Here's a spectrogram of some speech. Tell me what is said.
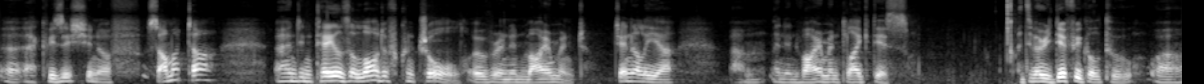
uh, acquisition of samatha, and entails a lot of control over an environment, generally a, um, an environment like this. It's very difficult to uh,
